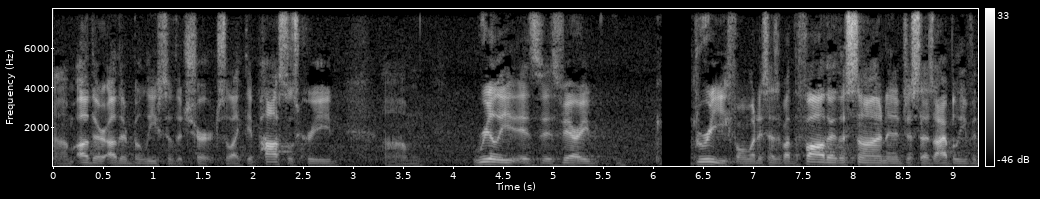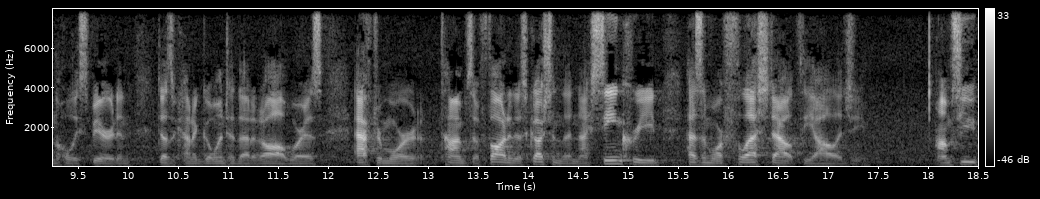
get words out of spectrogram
um, other other beliefs of the church. So, like the Apostles' Creed, um, really is is very brief on what it says about the Father, the Son, and it just says, I believe in the Holy Spirit, and doesn't kind of go into that at all. Whereas after more times of thought and discussion, the Nicene Creed has a more fleshed out theology. Um, so you,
